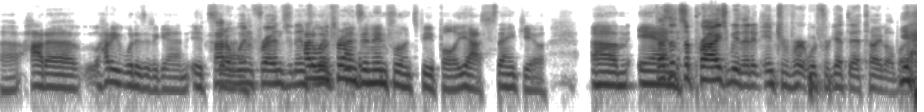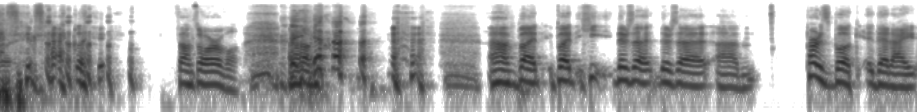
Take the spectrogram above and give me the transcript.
uh, how to how do you what is it again? It's how to uh, win friends and how to win friends people. and influence people. Yes, thank you. Um, and doesn't surprise me that an introvert would forget that title. yes, exactly. Sounds horrible. Um, uh, but but he there's a there's a um, part of his book that I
